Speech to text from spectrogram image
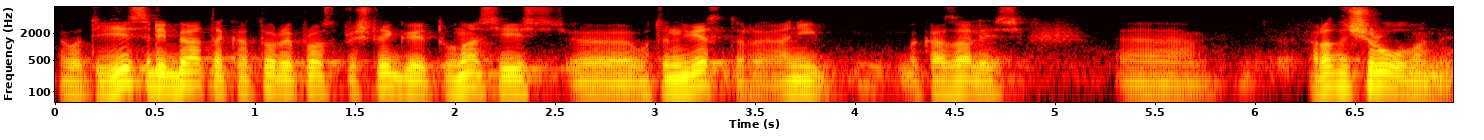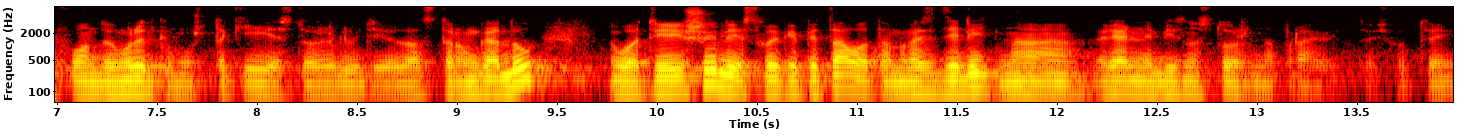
Вот. Есть ребята, которые просто пришли говорят, у нас есть э, вот инвесторы, они оказались э, разочарованы фондовым рынком, может, такие есть тоже люди в 2022 году, вот, и решили свой капитал там разделить на реальный бизнес тоже направить. То есть вот э,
